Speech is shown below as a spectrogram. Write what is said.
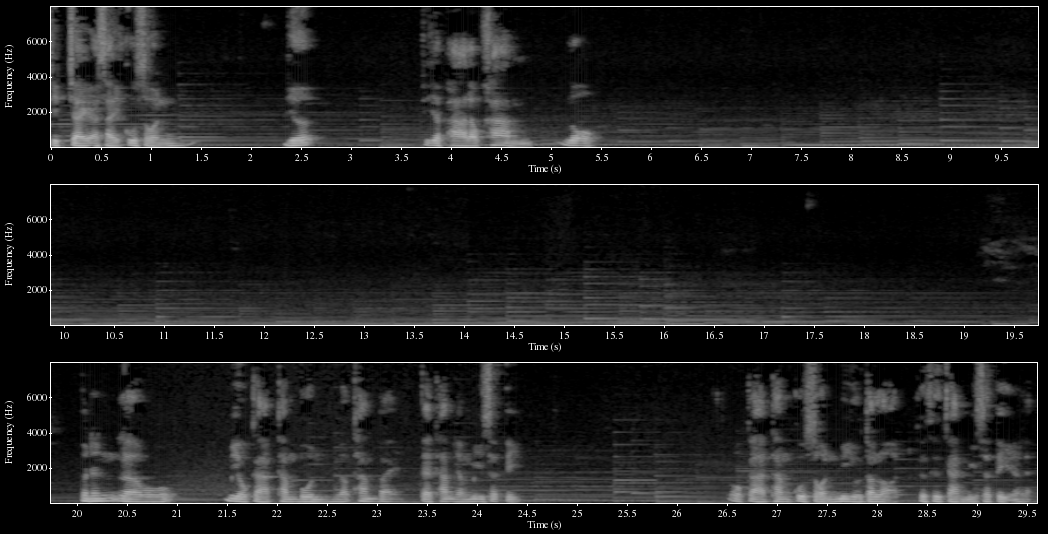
จิตใจอาศัยกุศล เยอะ ที่จะพาเราข้ามโลก ราะนั้นเรามีโอกาสทำบุญแล้วทำไป แต่ทำอย่างมีสติ โอกาสทำกุศลมีอยู่ตลอดก็คือการมีสตินั่นแหละ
